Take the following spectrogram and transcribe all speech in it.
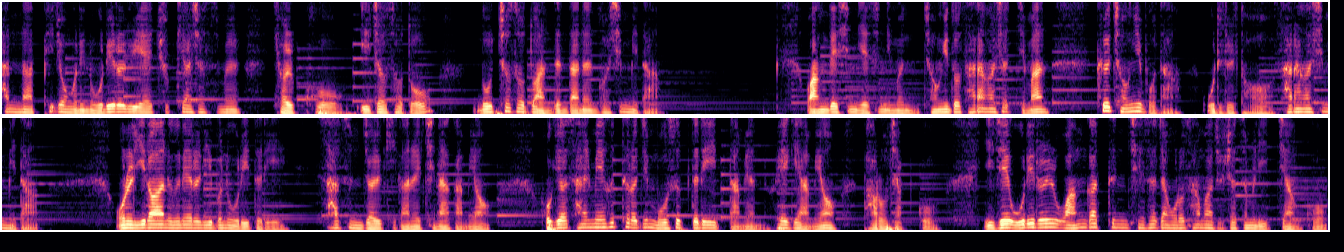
한낱 피조물인 우리를 위해 죽게 하셨음을 결코 잊어서도 놓쳐서도 안 된다는 것입니다. 왕 대신 예수님은 정의도 사랑하셨지만 그 정의보다 우리를 더 사랑하십니다. 오늘 이러한 은혜를 입은 우리들이 사순절 기간을 지나가며 혹여 삶에 흐트러진 모습들이 있다면 회개하며 바로잡고 이제 우리를 왕 같은 제사장으로 삼아 주셨음을 잊지 않고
